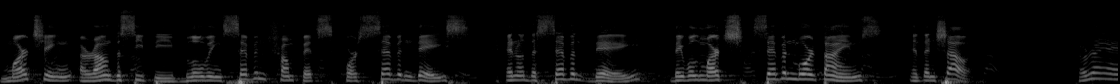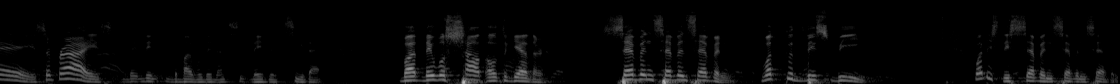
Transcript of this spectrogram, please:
marching around the city, blowing seven trumpets for seven days. And on the seventh day, they will march seven more times and then shout. Hooray! Surprise! They, they, the Bible did not see, they didn't see that. But they will shout all together. Seven, seven, seven. What could this be? What is this seven, seven, seven?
